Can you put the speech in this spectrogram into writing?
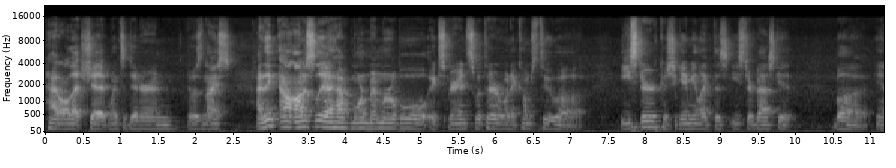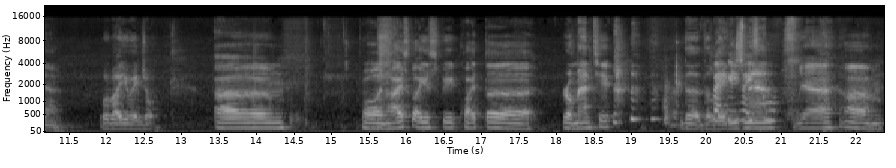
had all that shit. Went to dinner and it was nice. I think honestly, I have more memorable experience with her when it comes to uh, Easter because she gave me like this Easter basket. But yeah, what about you, Angel? Um, well, in high school, I used to be quite the romantic. The the Back ladies man. school. yeah. Um,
